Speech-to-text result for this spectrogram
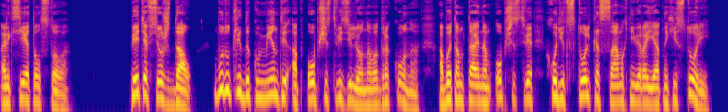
Алексея Толстого. Петя все ждал, Будут ли документы об обществе Зеленого Дракона? Об этом тайном обществе ходит столько самых невероятных историй.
